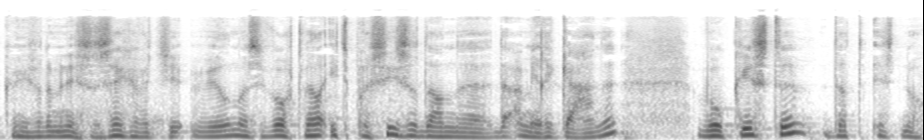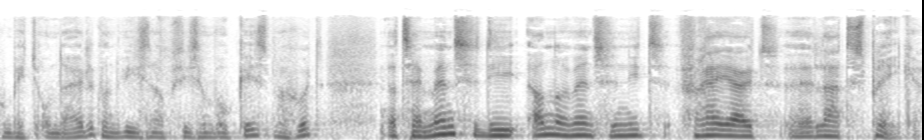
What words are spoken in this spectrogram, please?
Dan kun je van de minister zeggen wat je wil, maar ze wordt wel iets preciezer dan uh, de Amerikanen. Wokisten, dat is nog een beetje onduidelijk, want wie is nou precies een wokist? Maar goed, dat zijn mensen die andere mensen niet vrijuit uh, laten spreken.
